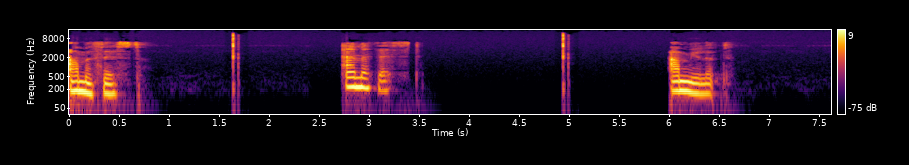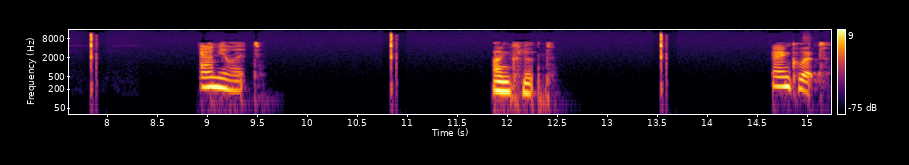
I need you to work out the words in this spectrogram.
amethyst, amethyst, amulet, amulet, anklet, anklet,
